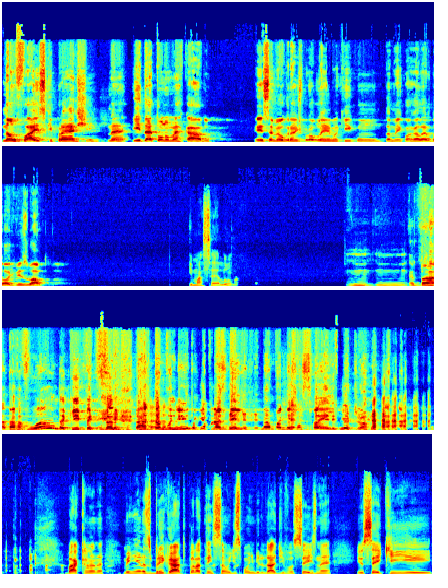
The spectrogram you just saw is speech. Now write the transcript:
Não faz que preste, né? E detona o mercado. Esse é meu grande problema aqui com também com a galera do audiovisual. E Marcelo? Hum, hum, eu, tô, eu tava voando aqui pensando, tava tão bonito aqui a frase dele. Não, pode deixar só ele, viu, João? Bacana. Meninas, obrigado pela atenção e disponibilidade de vocês, né? Eu sei que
